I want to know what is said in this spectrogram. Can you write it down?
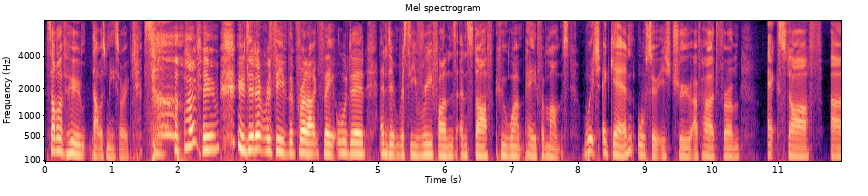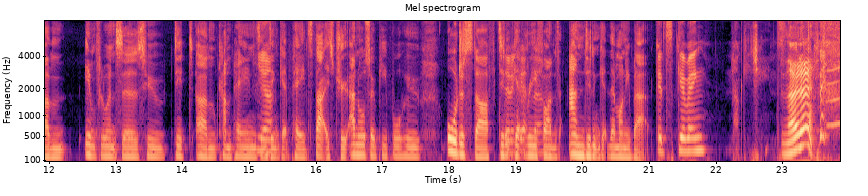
some of whom that was me sorry some of whom who didn't receive the products they ordered and didn't receive refunds and staff who weren't paid for months which again also is true i've heard from ex-staff um influencers who did um campaigns Yeah. and didn't get paid so that is true and also people who ordered stuff didn't, Didn't get, get them. refunds and didn't get their money back it's giving Nucky jeans. no, no.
